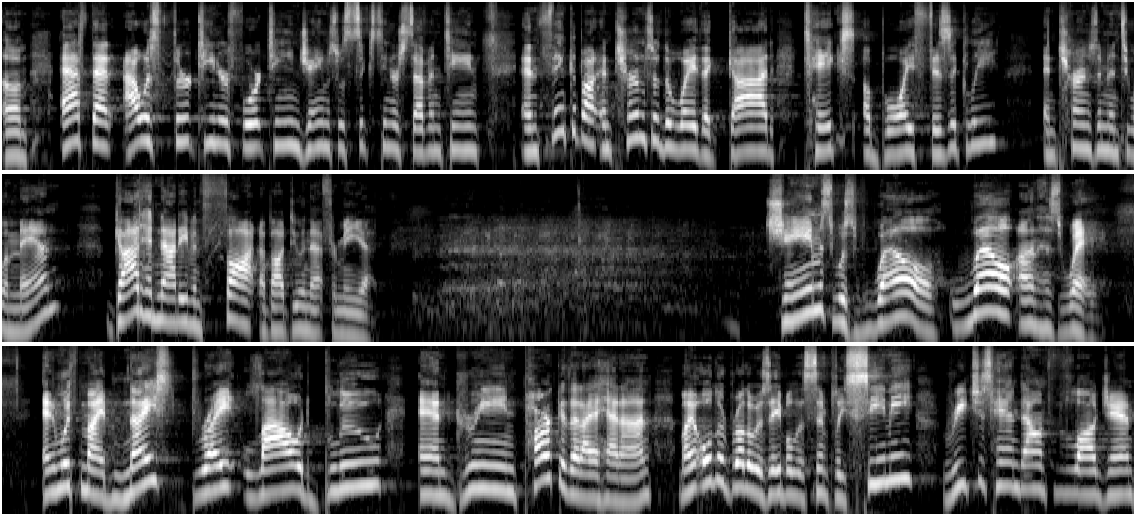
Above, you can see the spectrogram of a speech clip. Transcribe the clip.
Um, at that, I was 13 or 14, James was 16 or 17. And think about, in terms of the way that God takes a boy physically and turns him into a man, God had not even thought about doing that for me yet. James was well, well on his way. And with my nice, bright, loud blue and green parka that I had on, my older brother was able to simply see me, reach his hand down through the log jam,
